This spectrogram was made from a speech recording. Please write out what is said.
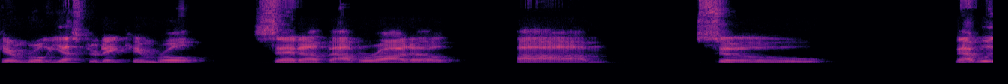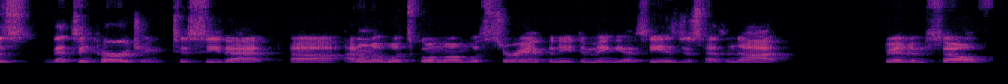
kimbrel. Yesterday kimbrel set up alvarado um, so that was that's encouraging to see that uh, i don't know what's going on with Seranthony Dominguez. He has just has not been himself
